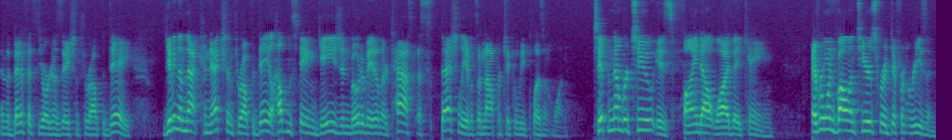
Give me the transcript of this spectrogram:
and the benefits of the organization throughout the day. Giving them that connection throughout the day will help them stay engaged and motivated on their task, especially if it's a not particularly pleasant one. Tip number two is find out why they came. Everyone volunteers for a different reason.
